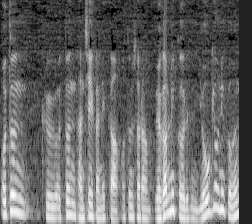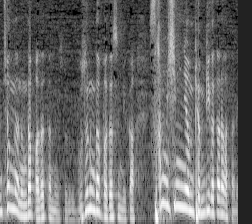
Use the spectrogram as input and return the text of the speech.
어떤 그 어떤 단체에 가니까 어떤 사람 왜 갑니까? 그랬더니 여기 오니까 엄청난 응답 받았다면서요. 무슨 응답 받았습니까? 30년 변비가 떠나갔다네.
